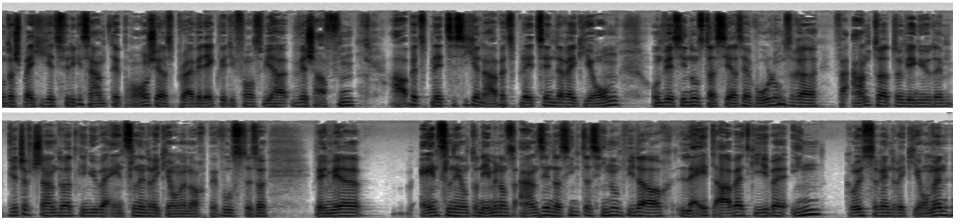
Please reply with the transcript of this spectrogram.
und da spreche ich jetzt für die gesamte Branche als Private Equity Fonds, wir, wir schaffen Arbeitsplätze, sichern Arbeitsplätze in der Region und wir sind uns da sehr, sehr wohl unserer Verantwortung gegenüber dem Wirtschaftsstandort, gegenüber einzelnen Regionen auch bewusst. Also wenn wir einzelne Unternehmen uns ansehen, da sind das hin und wieder auch Leitarbeitgeber in größeren Regionen.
